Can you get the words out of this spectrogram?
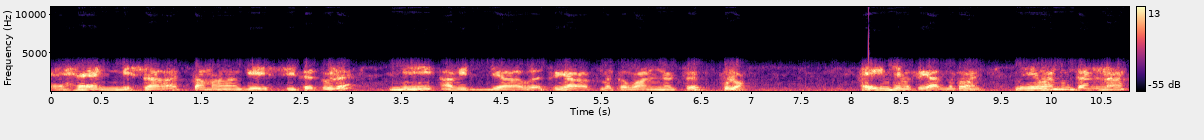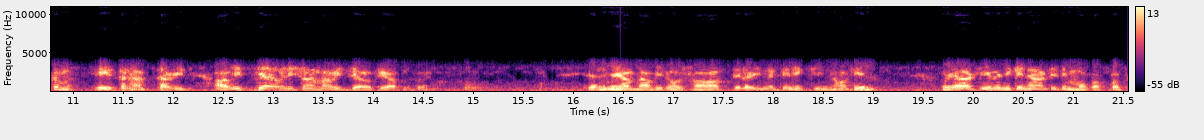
ඇහැ නිසා තමාගේ සිත තුළ මේ අවිද්‍යාව ක්‍රියාත්මක වන්නට පුළුවන්. ඇයි මෙහෙම ක්‍රියාත්මක වන්නේ? මේවා නොදන්නාකම ඒ තරක් අවිද්‍ය අවිද්‍යාව නිසාම අවිද්‍යාව ක්‍රියාත්මක වෙනවා. يعني මෙයා අපි නෝ සාත් වෙලා ඉන්න කෙනෙක් ඉන්නවා කියලා. ඔයා කියන කෙනාට ඉතින් මොකක්වත්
